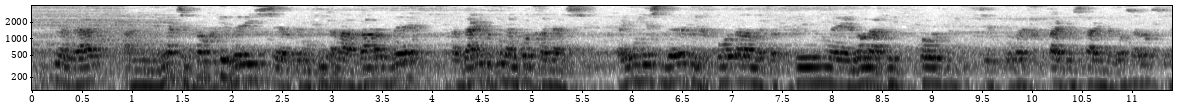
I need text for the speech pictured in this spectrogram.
רציתי לדעת, אני מניח שתוך כדי שאתם עושים את המעבר הזה, עדיין כותבים גם קוד חדש. האם יש דרך לכפות על המפתחים אה, לא להכניס קוד שתומך Python 2 ולא 3?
